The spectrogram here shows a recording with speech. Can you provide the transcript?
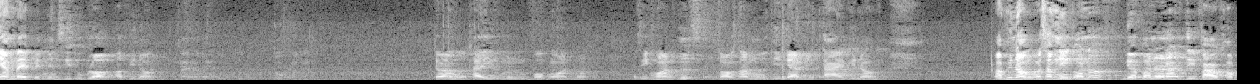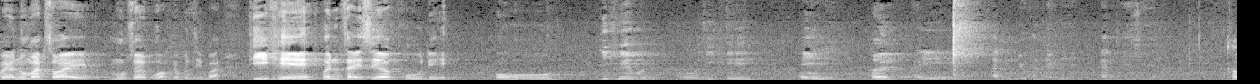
ย่ำใดเป็นยังสีทุกรอบครับพี่น้องใช่ไหมตัวกันนะแต่ว่าเหมือนใครอยู่มันบ่ห่อนเนาะแต่สิห่อนคือสองสามมือที่แล้วนี่ตายพี่น้อง เอาพี่น้องเอาซ้ำนี้ก่อนเนาะเดี๋ยวปานนั้นนะสิฟ้าวเข้าไปอนุมัติซอยหมู่ซอยพวกเดี๋ยวเพิ่นสิว่าทีเคเพิ่นใส่เสื้อคู่เด้โอ้ทีเคเพิ่นโอ้ทีเคไอ้เพิ่นไอ้อันยุคันเอฟนี่อันที่เขียนเขา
